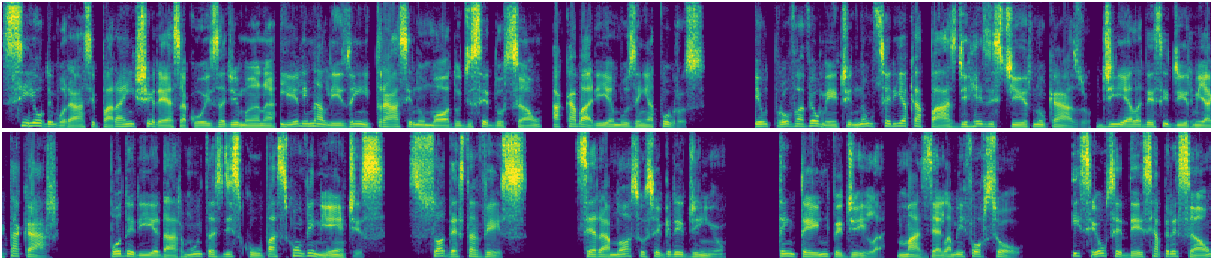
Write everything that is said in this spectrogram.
Se eu demorasse para encher essa coisa de mana e ele na Lisa entrasse no modo de sedução, acabaríamos em apuros. Eu provavelmente não seria capaz de resistir no caso de ela decidir me atacar. Poderia dar muitas desculpas convenientes. Só desta vez. Será nosso segredinho. Tentei impedi-la, mas ela me forçou. E se eu cedesse à pressão,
